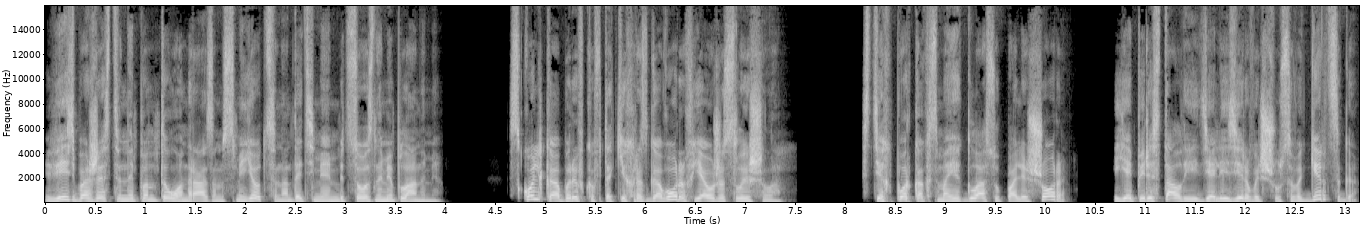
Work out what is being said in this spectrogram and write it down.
Весь божественный пантеон разом смеется над этими амбициозными планами. Сколько обрывков таких разговоров я уже слышала. С тех пор, как с моих глаз упали шоры, я перестала идеализировать Шусова герцога,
